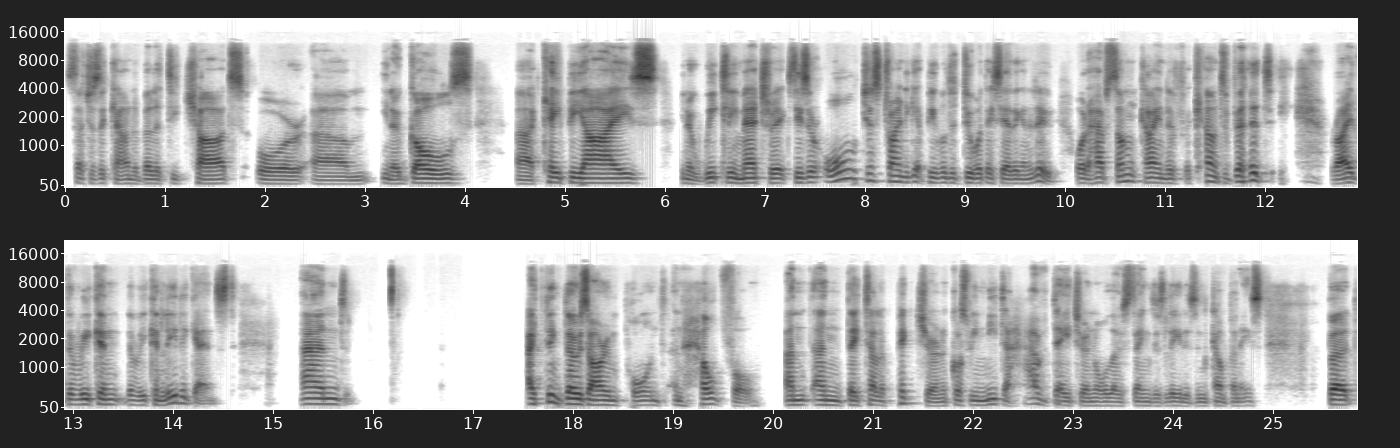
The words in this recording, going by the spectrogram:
such as accountability charts or um, you know goals, uh, KPIs, you know weekly metrics. These are all just trying to get people to do what they say they're going to do, or to have some kind of accountability, right? That we can that we can lead against, and I think those are important and helpful and and they tell a picture and of course we need to have data and all those things as leaders in companies but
